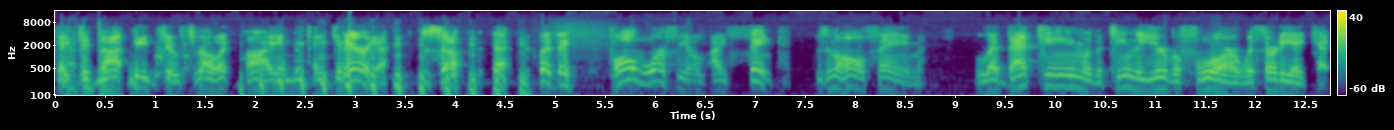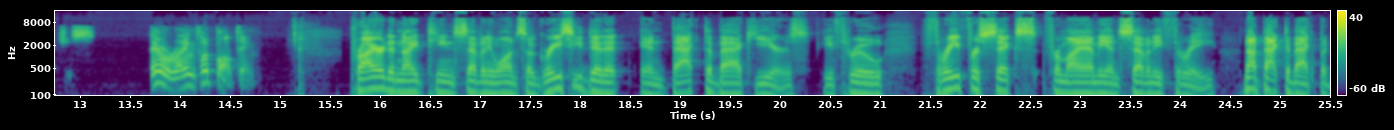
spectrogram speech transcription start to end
They after did not need to throw it high in the painted area. So, but they, Paul Warfield, I think, who's in the Hall of Fame, led that team or the team the year before with 38 catches. They were a running football team. prior to 1971. So Griese did it in back to back years. He threw three for six for Miami in 73. Not back to back, but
